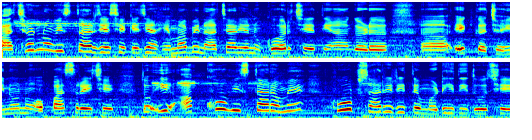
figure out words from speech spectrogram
પાછળનો વિસ્તાર જે છે કે જ્યાં હેમાબેન આચાર્યનું ઘર છે, ત્યાં આગળ એક જૈનોનું અપાશ્રય છે. તો એ આખો વિસ્તાર અમે ખૂબ સારી રીતે મઢી દીધો છે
